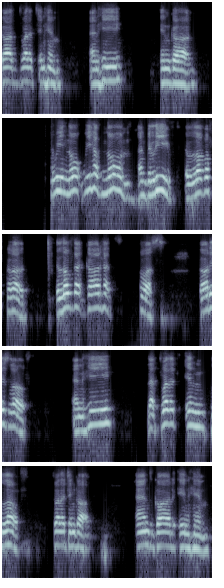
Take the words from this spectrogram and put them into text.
God dwelleth in him, and he in God. We know we have known and believed the love of God, the love that God had to us. God is love, and he that dwelleth in love dwelleth in God, and God in him.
